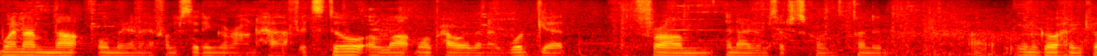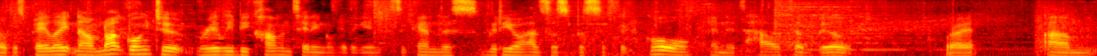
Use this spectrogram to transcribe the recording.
when I'm not full mana, if I'm sitting around half, it's still a lot more power than I would get from an item such as Chronos Pendant. Uh, we're going to go ahead and kill this Pele. Now, I'm not going to really be commentating over the game because, again, this video has a specific goal, and it's how to build, right? Um,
